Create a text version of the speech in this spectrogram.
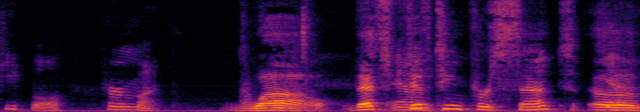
people per month. Wow. That's And- 15% uh,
